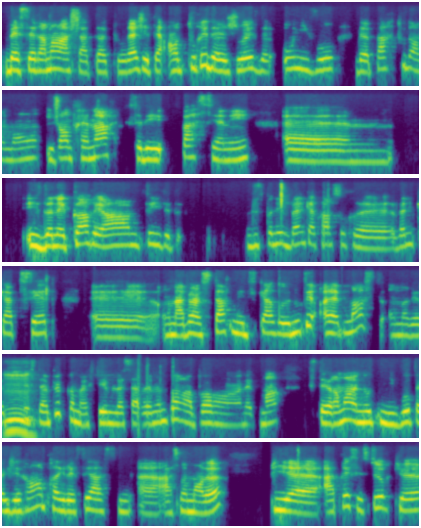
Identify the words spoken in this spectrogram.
ben, c'est vraiment à Château. J'étais entourée de joueuses de haut niveau de partout dans le monde. Les entraîneurs, c'est des passionnés. Euh, ils se donnaient corps et âme. Ils étaient disponibles 24 heures sur 24-7. Euh, euh, on avait un staff médical. Nous, honnêtement, on aurait, hmm. c'était un peu comme un film. Là. Ça n'avait même pas rapport, honnêtement. C'était vraiment un autre niveau. Fait que j'ai vraiment progressé à, ce moment-là. Puis après, c'est sûr que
